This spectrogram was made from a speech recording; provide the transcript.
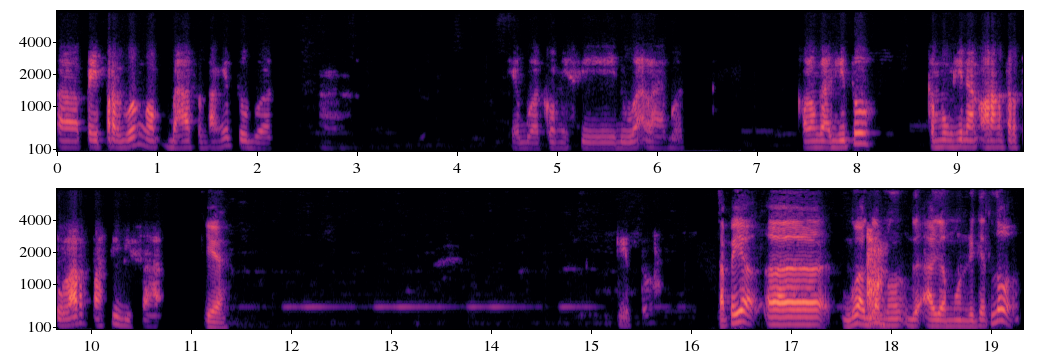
uh, paper gue bahas tentang itu buat uh, ya buat komisi dua lah buat kalau nggak gitu kemungkinan orang tertular pasti bisa iya yeah. gitu tapi ya uh, gue agak agak mau dikit lo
